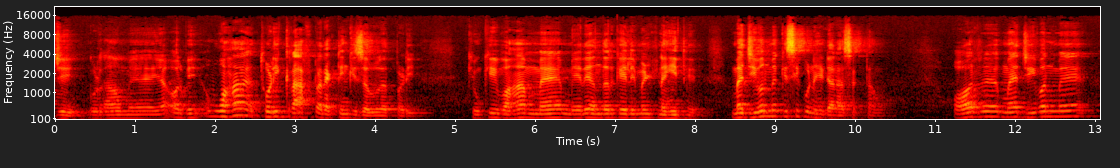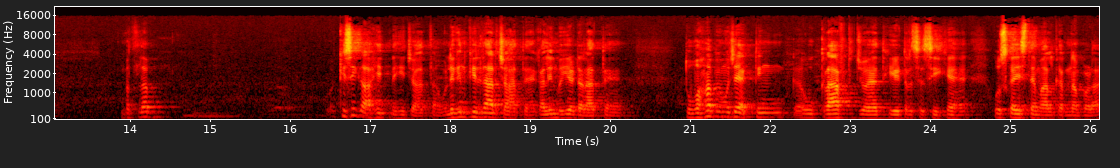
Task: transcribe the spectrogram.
जी। गुड़गांव में या और भी, वहाँ थोड़ी क्राफ्ट और एक्टिंग की ज़रूरत पड़ी, क्योंकि वहाँ मैं, मेरे अंदर के एलिमेंट नहीं थे। मैं जीवन में किसी को नहीं डरा सकता हूँ। और मैं जीवन में मतलब किसी का हित नहीं चाहता हूँ, लेकिन किरदार चाहते हैं, कालीन भैया डराते हैं। तो वहाँ पे मुझे एक्टिंग वो क्राफ्ट जो है थिएटर से सीखे हैं, उसका इस्तेमाल करना पड़ा।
